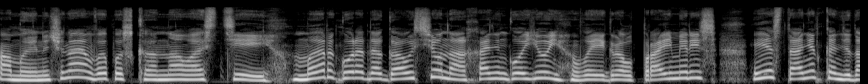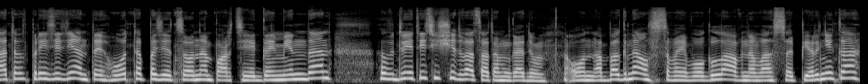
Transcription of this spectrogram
А мы начинаем выпуск новостей. Мэр города Гаусюна Хань Го Юй выиграл праймерис и станет кандидатом в президенты от оппозиционной партии Гаминдан в 2020 году. Он обогнал своего главного соперника,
